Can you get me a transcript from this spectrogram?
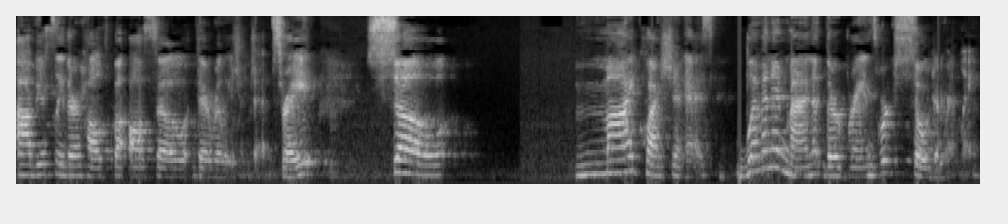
obviously their health, but also their relationships, right? So, my question is women and men, their brains work so differently.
